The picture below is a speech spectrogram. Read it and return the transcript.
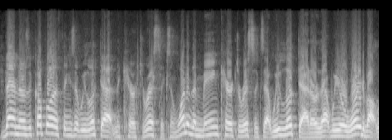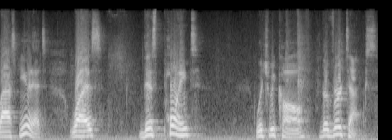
Then there's a couple other things that we looked at in the characteristics. And one of the main characteristics that we looked at or that we were worried about last unit was this point, which we call the vertex.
